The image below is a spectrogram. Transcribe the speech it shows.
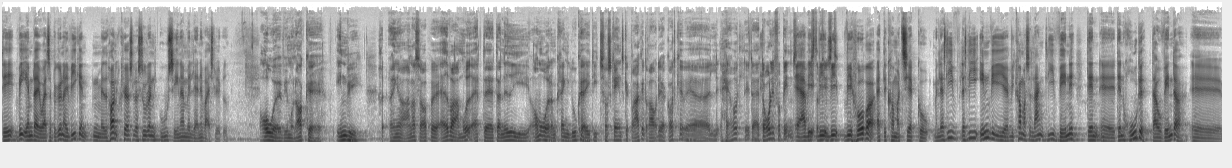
det VM, der jo altså begynder i weekenden med holdkørsel og slutter en uge senere med landevejsløbet. Og øh, vi må nok, øh, inden vi ringer Anders op, øh, advarer mod, at øh, der nede i området omkring Luca i de toskanske brakkedrag, der godt kan være havet lidt af dårlig forbindelse. Ja, vi, vi, vi, vi håber, at det kommer til at gå. Men lad os lige, lad os lige inden vi, øh, vi kommer så langt, lige vende den, øh, den rute, der jo venter øh,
